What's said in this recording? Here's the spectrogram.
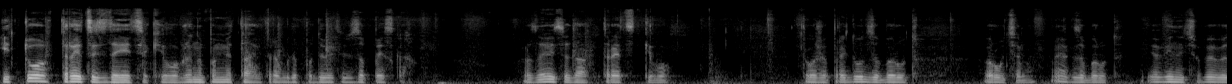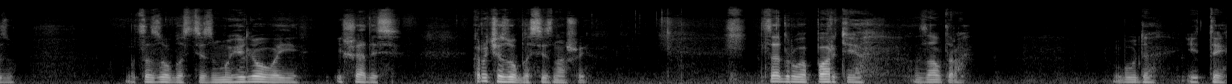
І то 30, здається, кіло, вже не пам'ятаю, треба буде подивитись в записках. Здається, так, да, 30 кіло. Теж прийдуть, заберуть руцями. Ну як заберуть? Я в Вінницю вивезу. Бо це з області, з Могильова і, і ще десь. Коротше, з області з нашої. Це друга партія. Завтра буде йти.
